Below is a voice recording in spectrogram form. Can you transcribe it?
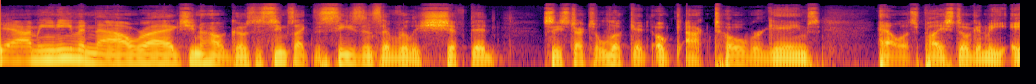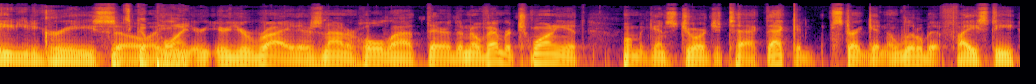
yeah, I mean, even now, Rags, you know how it goes. It seems like the seasons have really shifted. So you start to look at oh, October games. Hell, it's probably still going to be 80 degrees. So That's a good point. You're, you're, right. There's not a whole lot there. The November 20th home against Georgia Tech, that could start getting a little bit feisty.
